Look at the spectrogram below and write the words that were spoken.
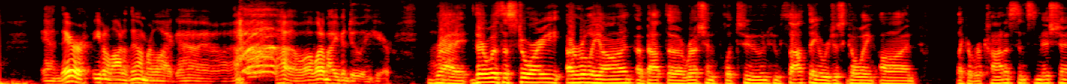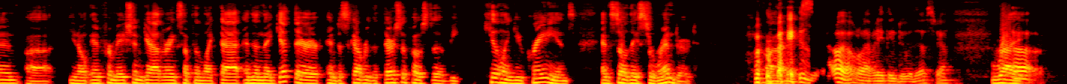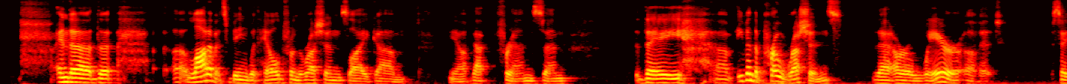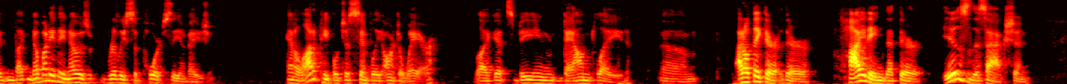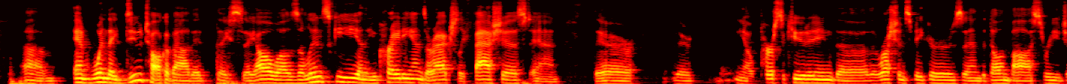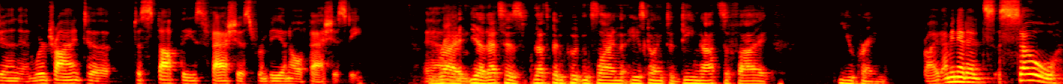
and they're even a lot of them are like, uh, what am I even doing here? Right. There was a story early on about the Russian platoon who thought they were just going on like a reconnaissance mission, uh, you know, information gathering, something like that. And then they get there and discover that they're supposed to be killing Ukrainians. And so they surrendered. right. Um, I don't have anything to do with this. Yeah. Right. Uh, and the, the, a lot of it's being withheld from the Russians. Like, um, you know, I've got friends and they, um, even the pro Russians that are aware of it, say like nobody they know really supports the invasion. And a lot of people just simply aren't aware. Like it's being downplayed. Um, i don't think they're they're hiding that there is this action. Um, and when they do talk about it they say oh well zelensky and the ukrainians are actually fascist and they're they're you know persecuting the the Russian speakers and the Donbass region, and we're trying to to stop these fascists from being all fascisty. And, right. Yeah, that's his. That's been Putin's line that he's going to denazify Ukraine. Right. I mean, and it's so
